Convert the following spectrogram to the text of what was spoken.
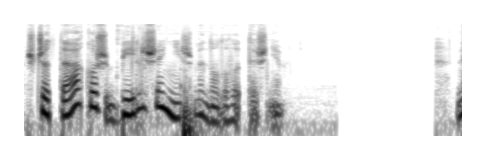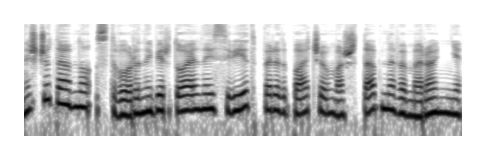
що також більше ніж минулого тижня. Нещодавно створений віртуальний світ передбачив масштабне вимирання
